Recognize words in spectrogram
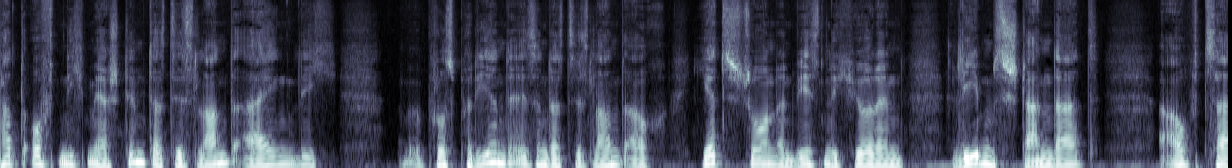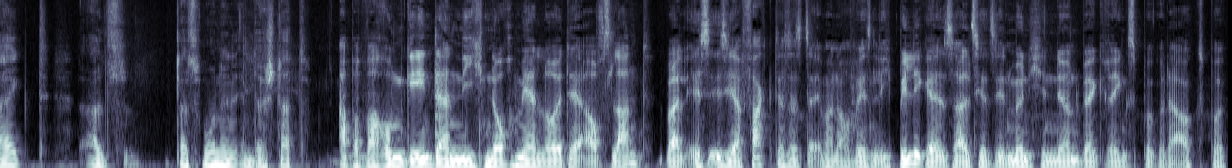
hat, oft nicht mehr stimmt, dass das Land eigentlich prosperierender ist und dass das Land auch jetzt schon einen wesentlich höheren Lebensstandard aufzeigt, als das Wohnen in der Stadt. Aber warum gehen dann nicht noch mehr Leute aufs Land? Weil es ist ja Fakt, dass es da immer noch wesentlich billiger ist als jetzt in München, Nürnberg, Regensburg oder Augsburg.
